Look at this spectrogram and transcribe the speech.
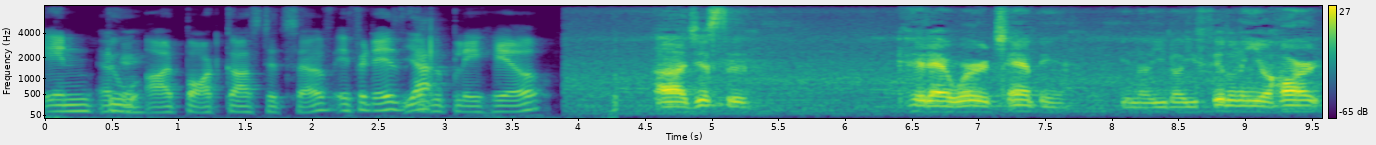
into Okay. our podcast itself. If it is, Yeah. it'll play here. uh, just to hear that word champion. You know, you know, you feel it in your heart.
